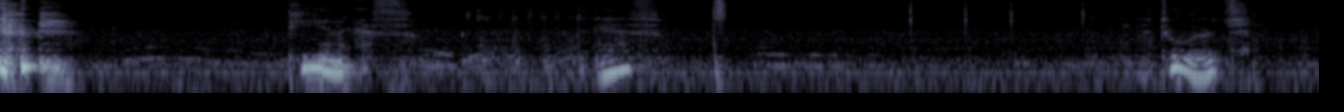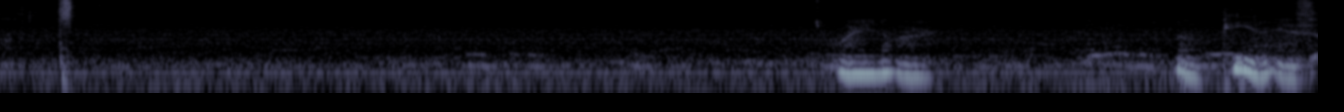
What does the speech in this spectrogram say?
P and F. F. Two words. Y and R. No, P and F.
